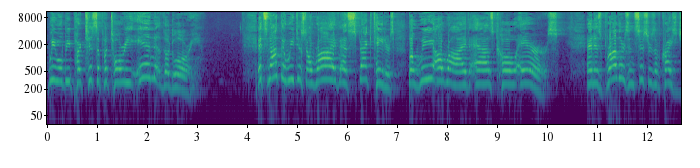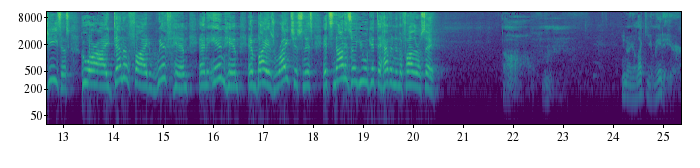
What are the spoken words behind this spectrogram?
we will be participatory in the glory. It's not that we just arrive as spectators, but we arrive as co heirs and his brothers and sisters of Christ Jesus who are identified with him and in him and by his righteousness, it's not as though you will get to heaven and the Father will say, Oh, hmm. you know, you're lucky you made it here.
